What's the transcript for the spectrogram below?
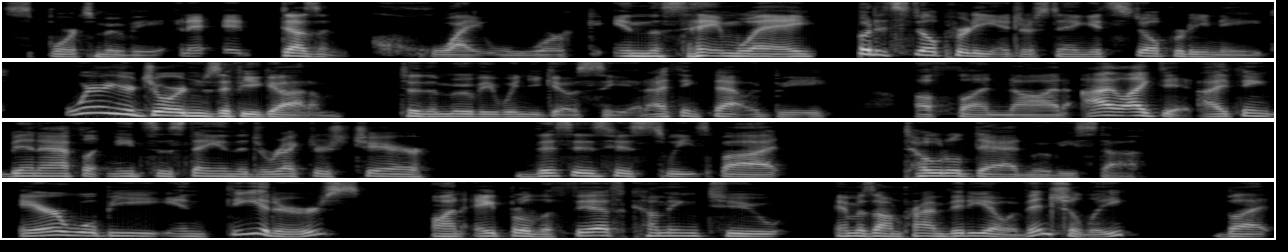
sports movie. And it, it doesn't quite work in the same way, but it's still pretty interesting. It's still pretty neat. Wear your Jordans if you got them to the movie when you go see it. I think that would be a fun nod. I liked it. I think Ben Affleck needs to stay in the director's chair. This is his sweet spot. Total dad movie stuff. Air will be in theaters on April the 5th, coming to Amazon Prime Video eventually, but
